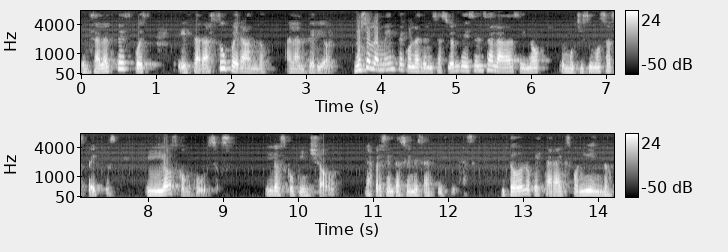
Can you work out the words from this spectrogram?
el Salad Fest, pues estará superando a la anterior. No solamente con la realización de esa ensalada, sino en muchísimos aspectos. Los concursos, los cooking shows, las presentaciones artísticas y todo lo que estará exponiendo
